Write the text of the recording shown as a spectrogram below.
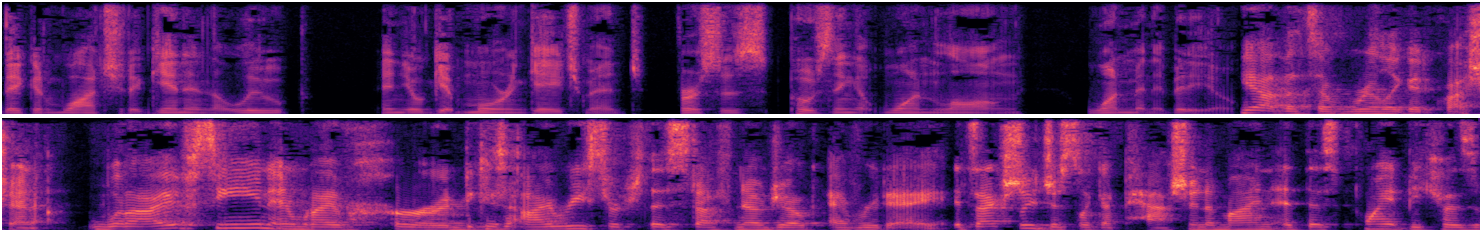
they can watch it again in a loop and you'll get more engagement versus posting it one long one minute video? Yeah, that's a really good question. What I've seen and what I've heard, because I research this stuff, no joke, every day, it's actually just like a passion of mine at this point. Because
